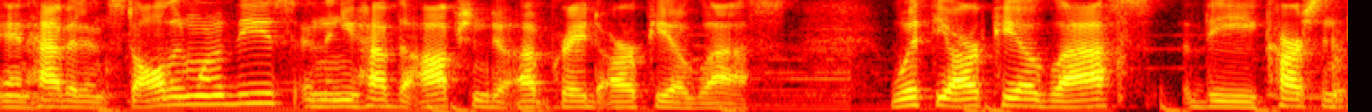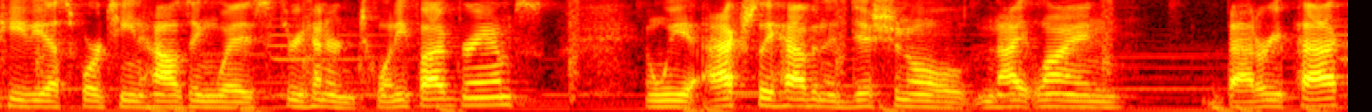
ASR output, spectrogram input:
and have it installed in one of these. And then you have the option to upgrade to RPO glass. With the RPO glass, the Carson PVS 14 housing weighs 325 grams. And we actually have an additional Nightline battery pack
